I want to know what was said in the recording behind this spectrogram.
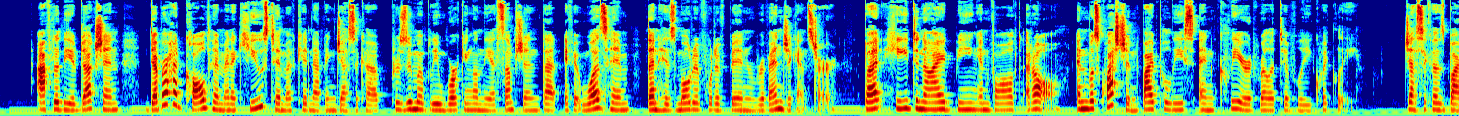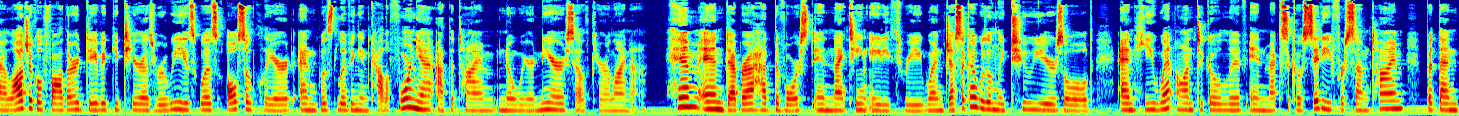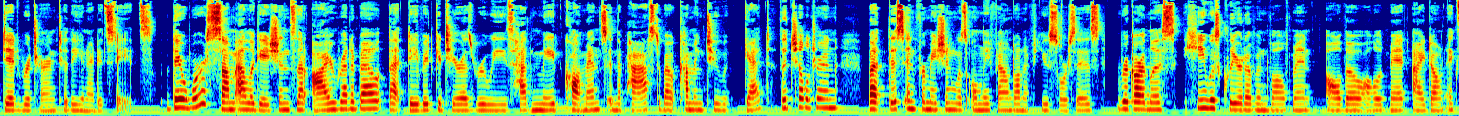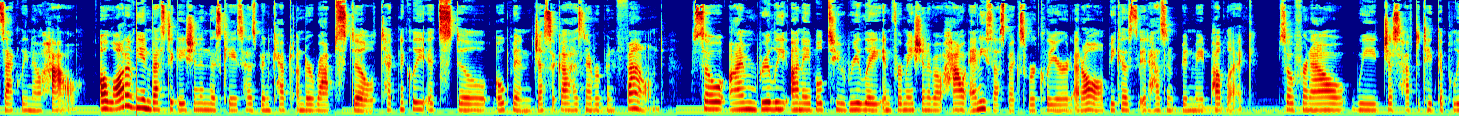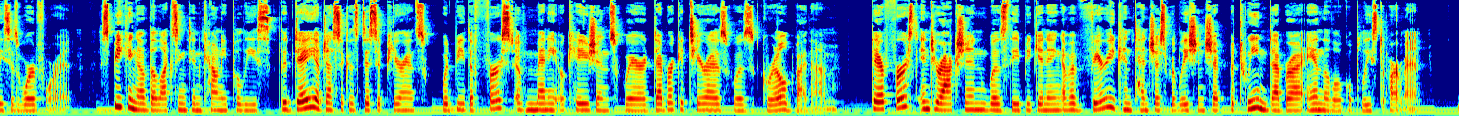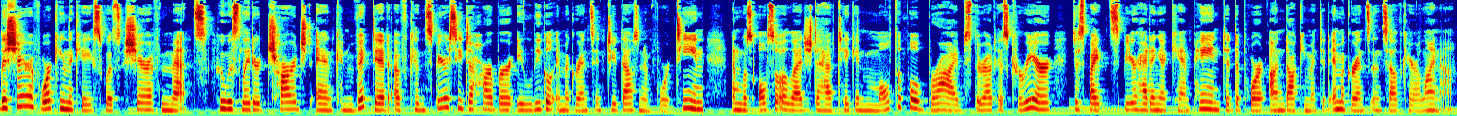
After the abduction, Deborah had called him and accused him of kidnapping Jessica, presumably working on the assumption that if it was him, then his motive would have been revenge against her but he denied being involved at all and was questioned by police and cleared relatively quickly. Jessica's biological father, David Gutierrez Ruiz, was also cleared and was living in California at the time, nowhere near South Carolina. Him and Deborah had divorced in 1983 when Jessica was only two years old, and he went on to go live in Mexico City for some time, but then did return to the United States. There were some allegations that I read about that David Gutierrez Ruiz had made comments in the past about coming to get the children, but this information was only found on a few sources. Regardless, he was cleared of involvement, although I'll admit I don't exactly know how. A lot of the investigation in this case has been kept under wraps still. Technically, it's still open. Jessica has never been found. So I'm really unable to relay information about how any suspects were cleared at all because it hasn't been made public. So for now, we just have to take the police's word for it. Speaking of the Lexington County Police, the day of Jessica's disappearance would be the first of many occasions where Deborah Gutierrez was grilled by them. Their first interaction was the beginning of a very contentious relationship between Deborah and the local police department. The sheriff working the case was Sheriff Metts, who was later charged and convicted of conspiracy to harbor illegal immigrants in 2014 and was also alleged to have taken multiple bribes throughout his career despite spearheading a campaign to deport undocumented immigrants in South Carolina.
